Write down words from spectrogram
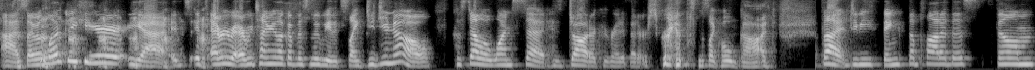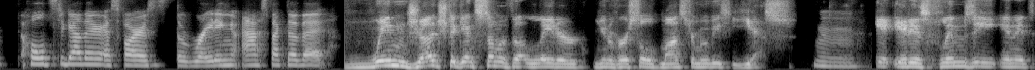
Uh, so I would love to hear, yeah, it's it's every every time you look up this movie, it's like, did you know Costello once said his daughter could write a better script? It's like, oh God. But do you think the plot of this film holds together as far as the writing aspect of it? when judged against some of the later universal monster movies yes Hmm. it, it is flimsy in its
